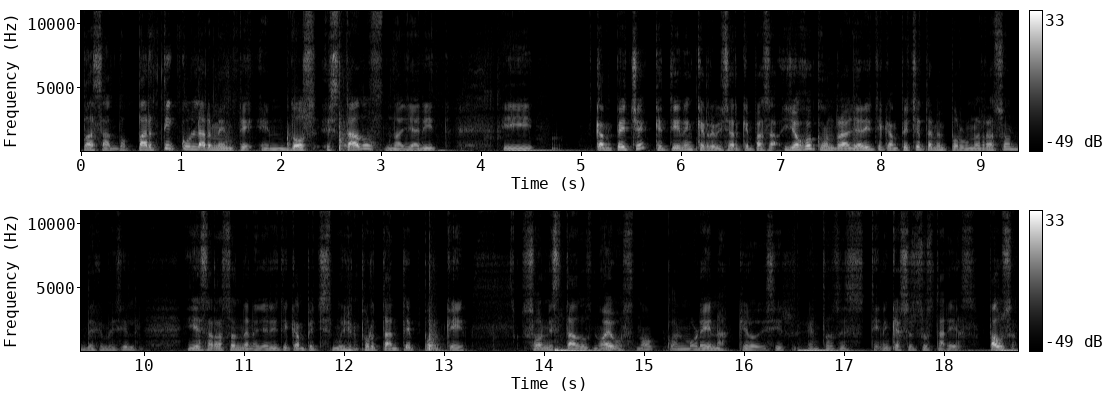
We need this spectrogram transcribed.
pasando, particularmente en dos estados, Nayarit y Campeche, que tienen que revisar qué pasa. Y ojo con Nayarit y Campeche también por una razón, déjeme decirle. Y esa razón de Nayarit y Campeche es muy importante porque son estados nuevos, ¿no? Con Morena, quiero decir. Entonces tienen que hacer sus tareas. Pausa.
